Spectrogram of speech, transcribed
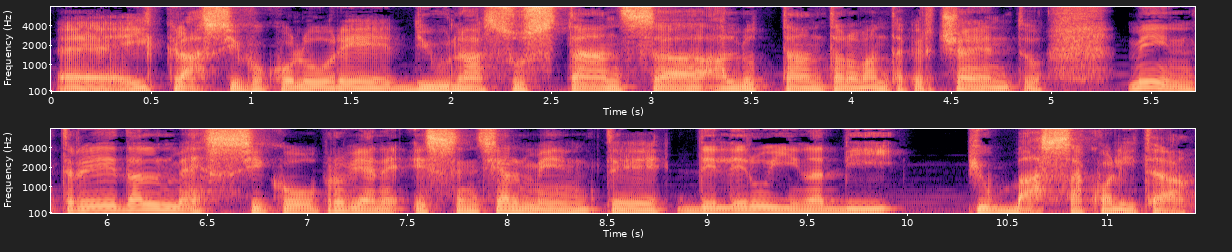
eh, il classico colore di una sostanza all'80-90%, mentre dal Messico proviene essenzialmente dell'eroina di più bassa qualità,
